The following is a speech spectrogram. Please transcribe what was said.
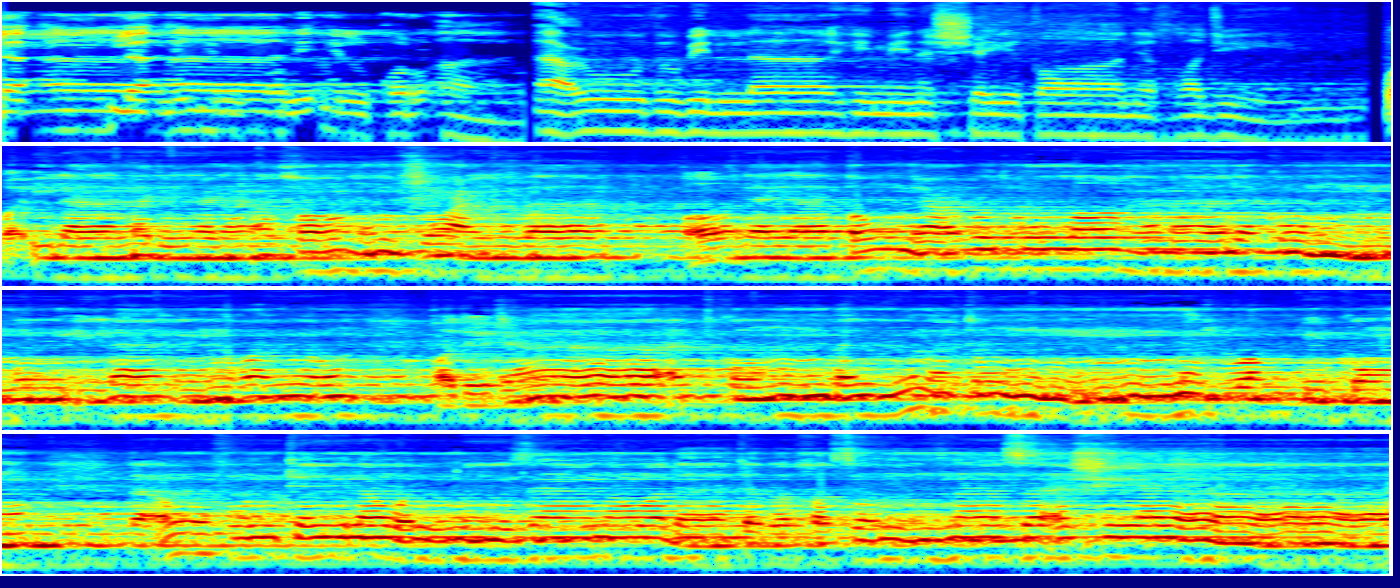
لآن القرآن. أ ع و ذ ب ا ل ل ه من ا ل ش ي ط ا ن ا ل ج ي م وإلى مدين أخاهم شعيبا. قال يا قوم اعبدوا الله ما لكم من إله غيره. قد جاءتكم بينة من ربكم. فأوفوا الكيل والميزان ولا تبخسوا الناس أشياءهم ولا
